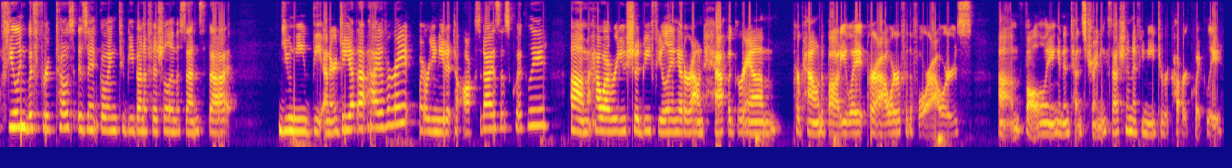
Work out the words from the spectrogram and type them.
fueling with fructose isn't going to be beneficial in the sense that you need the energy at that high of a rate or you need it to oxidize as quickly. Um, however, you should be fueling at around half a gram per pound of body weight per hour for the four hours um, following an intense training session if you need to recover quickly.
